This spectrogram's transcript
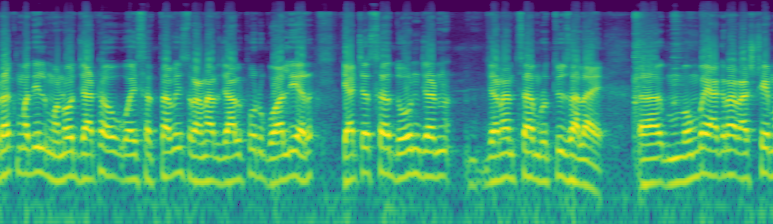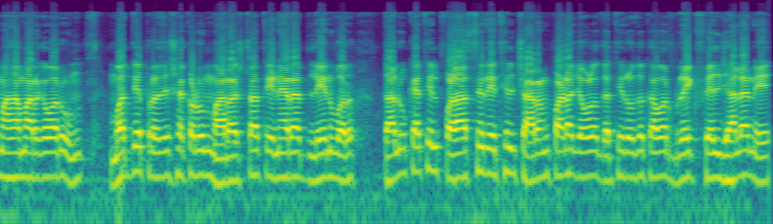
ट्रकमधील मनोज जाधव वय सत्तावीस राहणार जालपूर ग्वालियर याच्यासह दोन जण जणांचा मृत्यू झाला आहे मुंबई आग्रा राष्ट्रीय महामार्गावरून मध्य प्रदेशाकडून महाराष्ट्रात येणाऱ्या लेनवर तालुक्यातील पळासनेर येथील चारणपाडाजवळ गतिरोधकावर ब्रेक फेल झाल्याने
